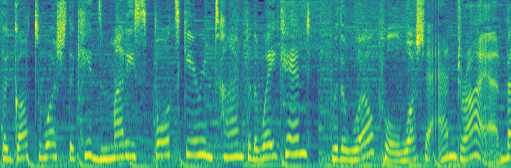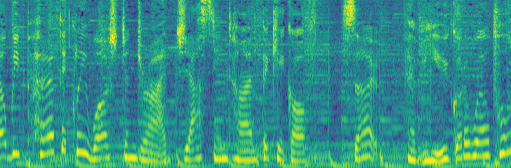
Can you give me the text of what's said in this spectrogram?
Forgot to wash the kids' muddy sports gear in time for the weekend? With a Whirlpool washer and dryer, they'll be perfectly washed and dried just in time for kickoff. So, have you got a Whirlpool?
